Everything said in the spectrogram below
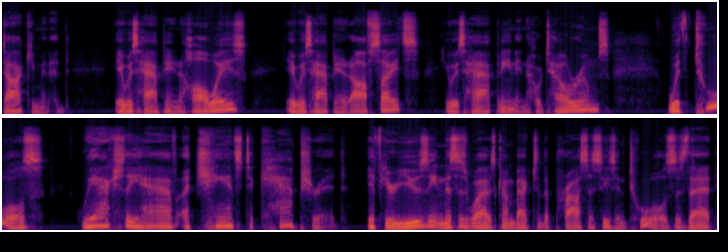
documented. It was happening in hallways, it was happening at offsites, it was happening in hotel rooms. With tools, we actually have a chance to capture it. If you're using, this is why I was coming back to the processes and tools, is that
